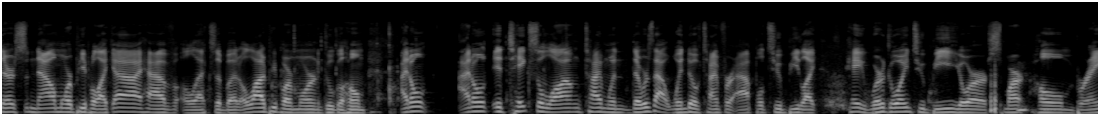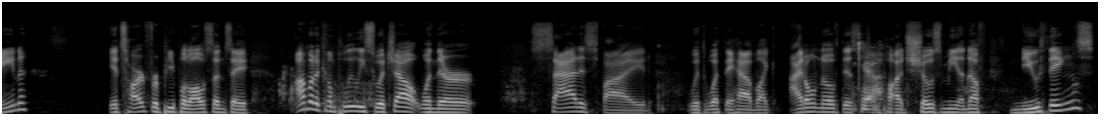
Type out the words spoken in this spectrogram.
There's now more people like ah, I have Alexa, but a lot of people are more in Google Home. I don't. I don't. It takes a long time when there was that window of time for Apple to be like, "Hey, we're going to be your smart home brain." It's hard for people to all of a sudden say, "I'm going to completely switch out" when they're satisfied with what they have. Like, I don't know if this Yeah. HomePod shows me enough new things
